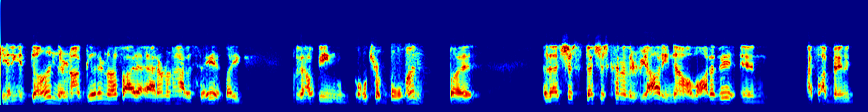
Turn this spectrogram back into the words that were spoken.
getting it done. They're not good enough. I, I don't know how to say it, like without being ultra blunt, but that's just that's just kind of the reality. Now, a lot of it, and I thought Ben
